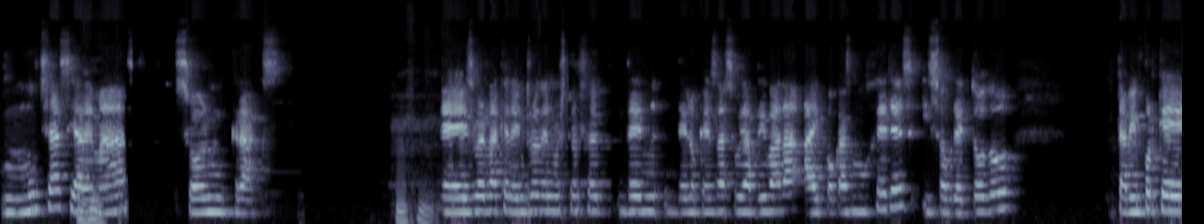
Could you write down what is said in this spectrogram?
muchas y además son cracks. Es verdad que dentro de, nuestro, de, lo que es la seguridad privada hay pocas mujeres y sobre todo también porque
